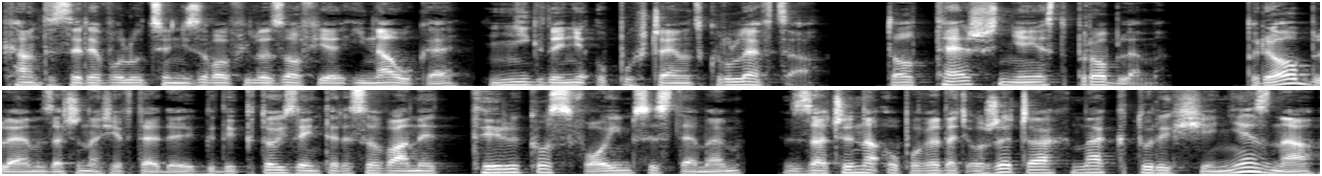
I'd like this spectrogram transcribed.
Kant zrewolucjonizował filozofię i naukę, nigdy nie opuszczając królewca. To też nie jest problem. Problem zaczyna się wtedy, gdy ktoś zainteresowany tylko swoim systemem zaczyna opowiadać o rzeczach, na których się nie zna,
